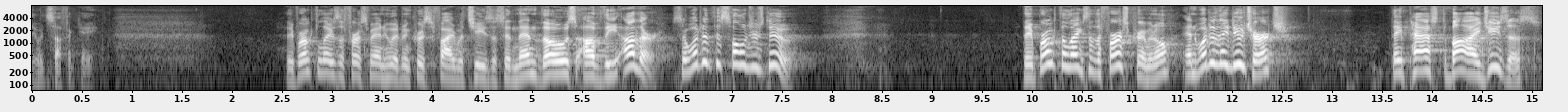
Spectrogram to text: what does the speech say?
they would suffocate. They broke the legs of the first man who had been crucified with Jesus, and then those of the other. So, what did the soldiers do? They broke the legs of the first criminal, and what did they do, church? They passed by Jesus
